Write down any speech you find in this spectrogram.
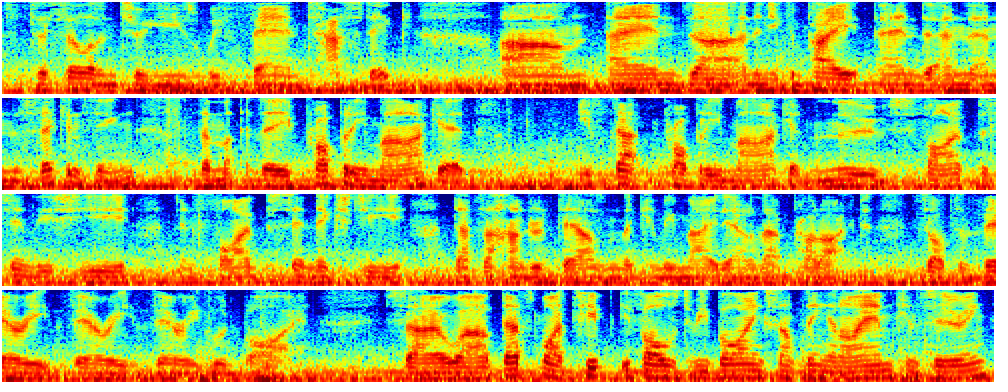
to sell it in two years will be fantastic um, and uh, and then you can pay. And and and the second thing, the the property market. If that property market moves five percent this year and five percent next year, that's a hundred thousand that can be made out of that product. So it's a very, very, very good buy. So uh, that's my tip. If I was to be buying something, and I am considering,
